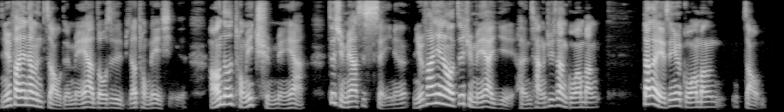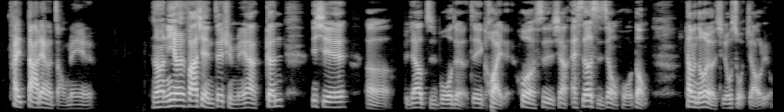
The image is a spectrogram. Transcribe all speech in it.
你会发现，他们找的梅亚都是比较同类型的，好像都是同一群梅亚。这群梅亚是谁呢？你会发现哦，这群梅亚也很常去上国王帮，当然也是因为国王帮找太大量的找妹了。然后你也会发现，这群梅亚跟一些呃。比较直播的这一块的，或者是像 S 二十这种活动，他们都会有有所交流。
